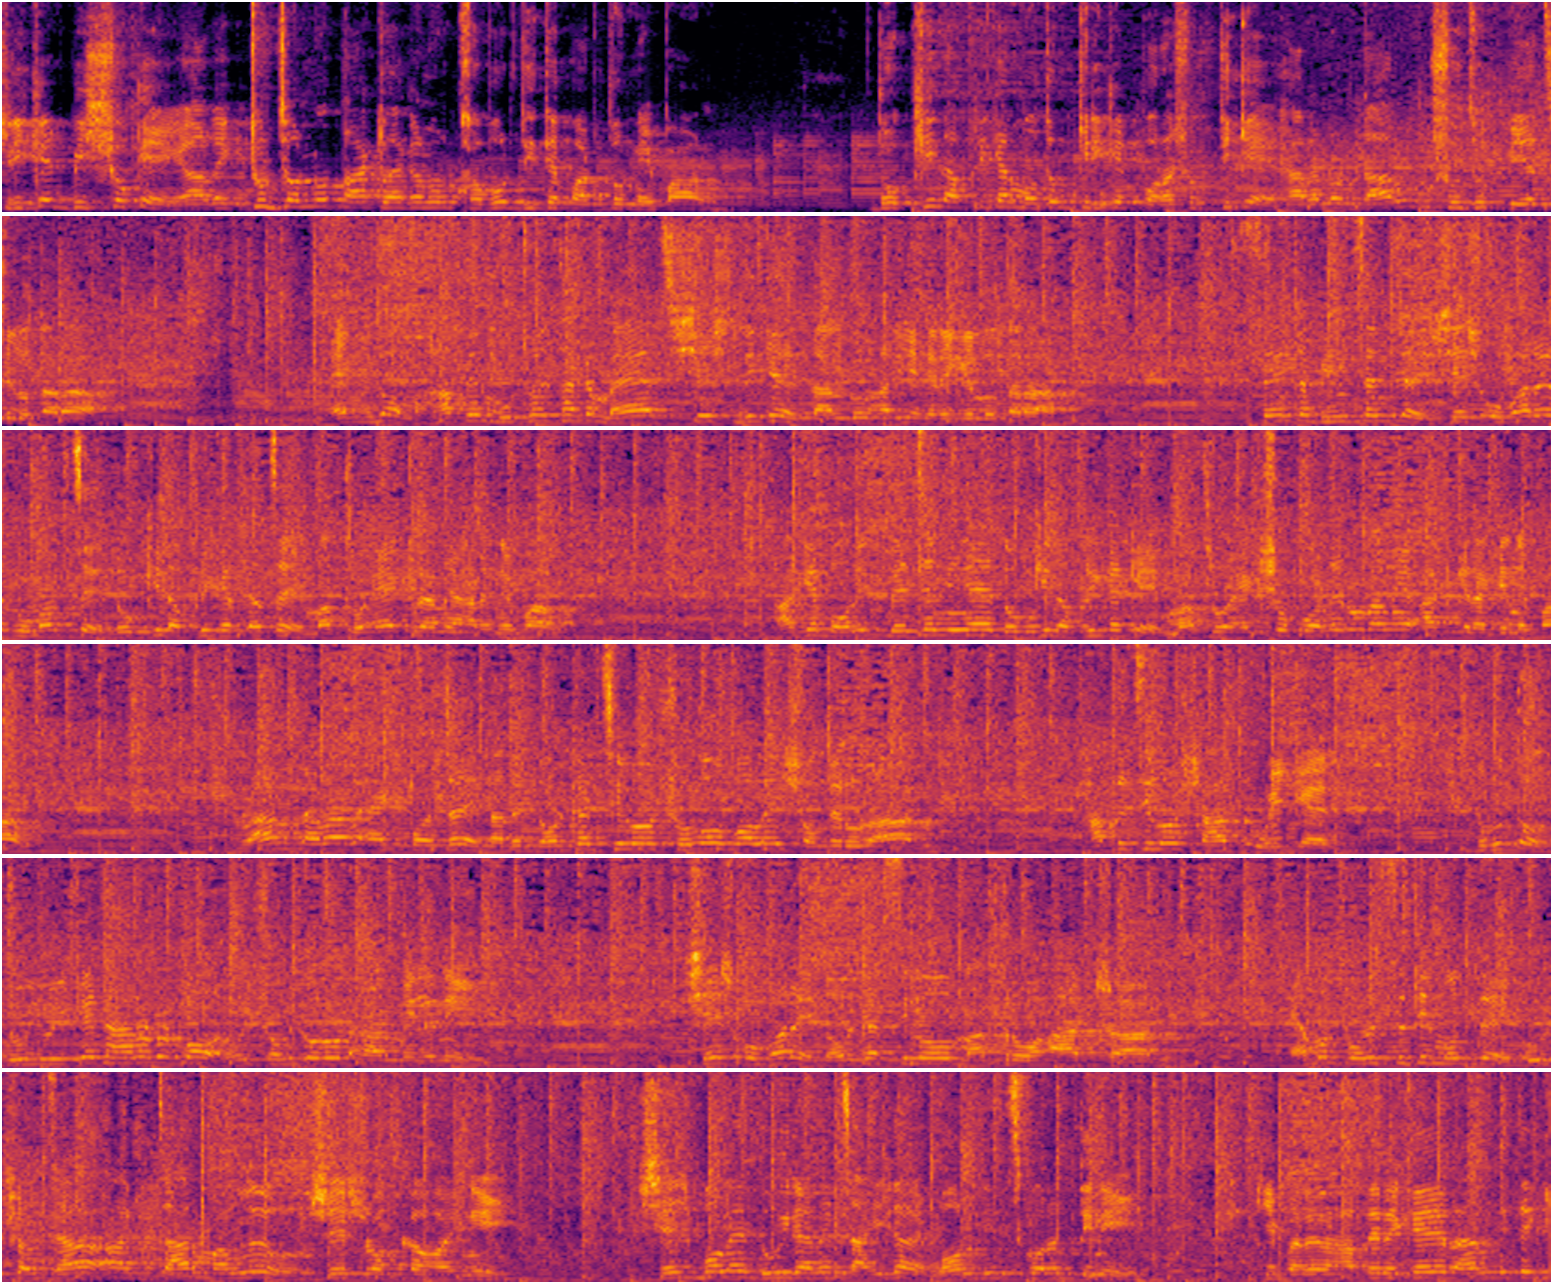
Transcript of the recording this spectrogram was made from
Cricket বিশ্বকে আর একটুর জন্য তাক লাগানোর খবর দিতে পারত নেপাল। দক্ষিণ আফ্রিকার মতন ক্রিকেট পরাশক্তিকে হারানোর দারুণ সুযোগ পেয়েছিল তারা। একদম হাতের মুঠোয় থাকা ম্যাচ শেষ দিকে তালগোল হারিয়ে হেরে গেল তারা। সেন্ট ভিনসেন্টে শেষ ওভারের রোমাঞ্চে দক্ষিণ আফ্রিকার কাছে মাত্র এক রানে হারে নেপাল। আগে বোলিং বেছে নিয়ে দক্ষিণ আফ্রিকাকে মাত্র একশো পনেরো রানে আটকে রাখে নেপাল। রান টানার এক পর্যায়ে তাদের দরকার ছিল ষোলো বলে সতেরো রান। হাতে ছিল সাত উইকেট। দ্রুত দুই উইকেট হারানোর পর ওই সমীকরণ আর মেলেনি। শেষ ওভারে দরকার ছিল মাত্র আট রান। এমন পরিস্থিতির মধ্যে গুলশান ঝা আজ চার মারলেও শেষ রক্ষা হয়নি। শেষ বলে দুই রানের চাহিদায় বল মিস করেন তিনি। কিপারের হাতে রেখে রান নিতে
